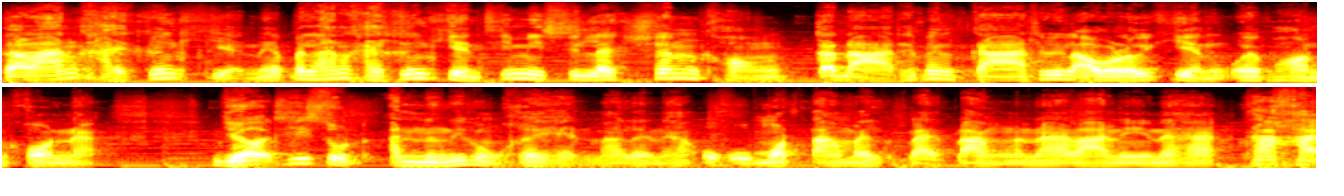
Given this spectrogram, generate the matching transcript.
แต่ร้านขายเครื่องเขียนเนี่ยเป็นร้านขายเครื่องเขียนที่มี selection ของกระดาษที่เป็นการ์ดที่เราเอาไว้เขียนอวยพรคนน่ะเยอะที่สุดอันหนึงที่ผมเคยเห็นมาเลยนะฮะโอ้โหหมดตังไปหลายตังกันนะร้านนี้นะฮะถ้าใคร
